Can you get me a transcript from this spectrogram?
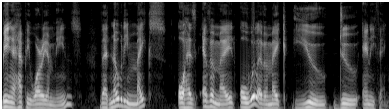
Being a happy warrior means that nobody makes or has ever made or will ever make you do anything.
